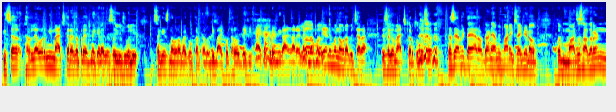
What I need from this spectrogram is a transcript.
तिचं ठरल्यावर मी मॅच करायचा प्रयत्न केला. जसं युजली सगळेच नवरा बायको करतात. ती बायको ठरवते की काय कपडे मी घालणार आहे लग्नामध्ये आणि मग नवरा बिचारा ते सगळं मॅच करतो. तसं तसे आम्ही तयार आहोत आणि आम्ही फार एक्सायटेड आहोत. तर माझं साधारण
